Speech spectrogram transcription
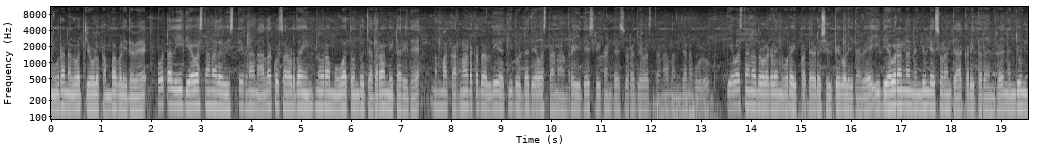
ನೂರ ನಲವತ್ತೇಳು ಕಂಬಗಳಿದ್ದಾವೆ ಟೋಟಲ್ ಈ ದೇವಸ್ಥಾನದ ವಿಸ್ತೀರ್ಣ ನಾಲ್ಕು ಸಾವಿರದ ಎಂಟುನೂರ ಮೂವತ್ತೊಂದು ಚದರ ಮೀಟರ್ ಇದೆ. ನಮ್ಮ ಕರ್ನಾಟಕದಲ್ಲಿ ಅತಿ ದೊಡ್ಡ ದೇವಸ್ಥಾನ ಅಂದರೆ ಇದೇ ಶ್ರೀಕಂಠೇಶ್ವರ ದೇವಸ್ಥಾನ, ನಂಜನಗೂಡು. ದೇವಸ್ಥಾನದ ಒಳಗಡೆ ನೂರ ಇಪ್ಪತ್ತೆರಡು ಶಿಲ್ಪಿಗಳಿದ್ದಾವೆ ಈ ದೇವರನ್ನ ನಂಜುಂಡೇಶ್ವರ ಅಂತ ಯಾಕೆ ಕರೀತಾರೆ ಅಂದರೆ, ನಂಜುಂಡ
